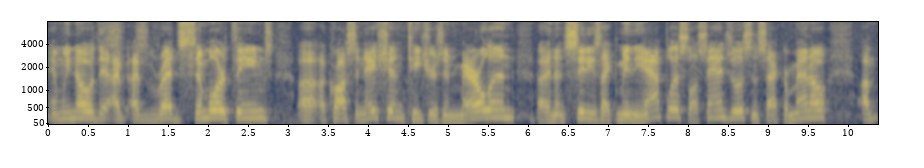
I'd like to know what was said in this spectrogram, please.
and we know that I've, I've read similar themes uh, across the nation. Teachers in Maryland uh, and in cities like Minneapolis, Los Angeles, and Sacramento. Um,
